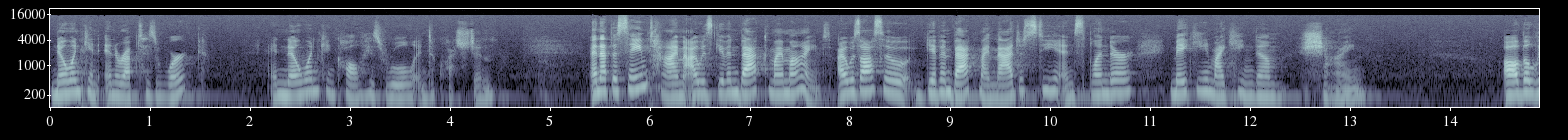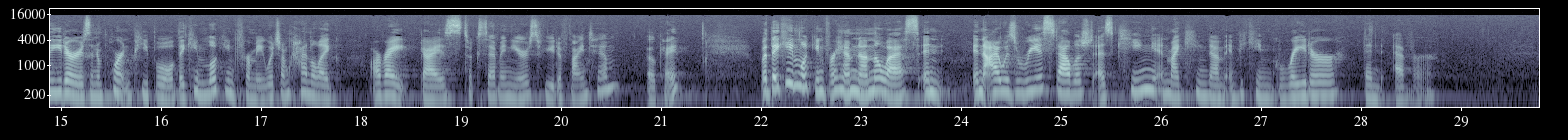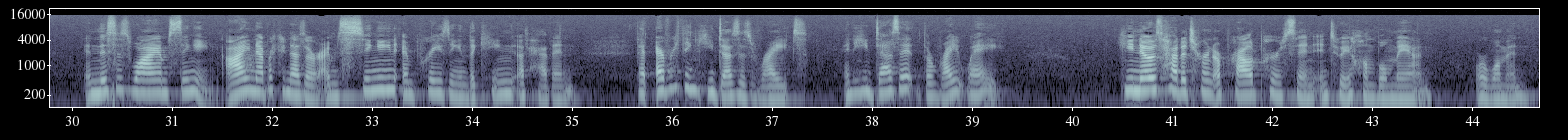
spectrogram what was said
No one can interrupt his work, and no one can call his rule into question. And at the same time, I was given back my mind. I was also given back my majesty and splendor, making my kingdom shine. All the leaders and important people, they came looking for me, which I'm kind of like, all right, guys, took seven years for you to find him. Okay. But they came looking for him nonetheless, and, and I was reestablished as king in my kingdom and became greater than ever. And this is why I'm singing. I, Nebuchadnezzar, I'm singing and praising the King of heaven that everything he does is right, and he does it the right way. He knows how to turn a proud person into a humble man or woman.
